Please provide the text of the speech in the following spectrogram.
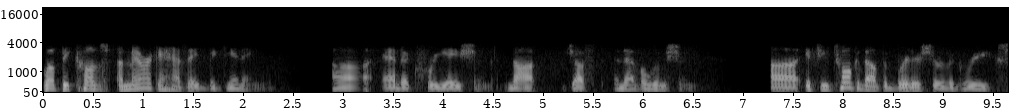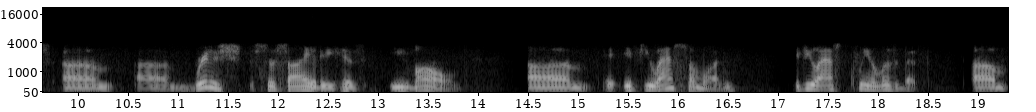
Well, because America has a beginning uh, and a creation, not just an evolution. Uh, if you talk about the British or the Greeks, um, uh, British society has evolved. Um, if you ask someone, if you ask Queen Elizabeth, um,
